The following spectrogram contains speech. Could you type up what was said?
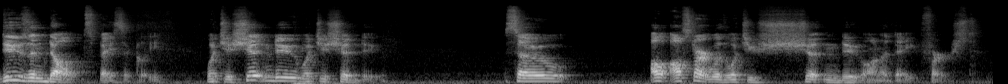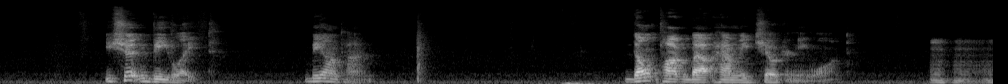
do's and don'ts, basically. What you shouldn't do, what you should do. So, I'll, I'll start with what you shouldn't do on a date first. You shouldn't be late. Be on time. Don't talk about how many children you want. Mm-hmm.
